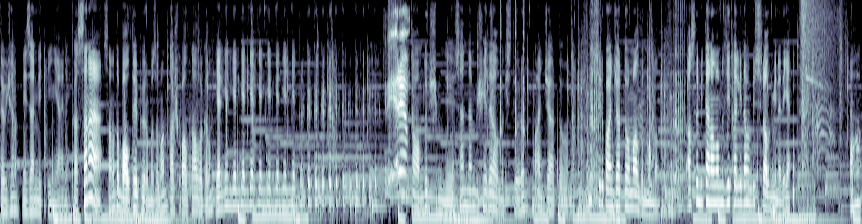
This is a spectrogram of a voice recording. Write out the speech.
Tabii canım ne zannettin yani. Kassana. Sana da balta yapıyorum o zaman. Taş balta al bakalım. Gel gel gel gel gel gel gel gel gel gel. Kır kır kır kır kır kır kır kır kır kır kır kır. Giriyorum. Tamam dur şimdi. Senden bir şeyler almak istiyorum. Pancar tohumu. Bir sürü pancar tohumu aldım bundan. Aslında bir tane almamız yeterliydi ama bir sürü aldım yine de gel. Aha.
